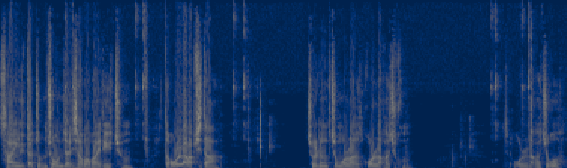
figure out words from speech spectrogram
상위 일단 좀 좋은 자리 잡아봐야 되겠죠. 일단 올라갑시다. 졸명 좀 올라 올라가지고 자, 올라가지고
